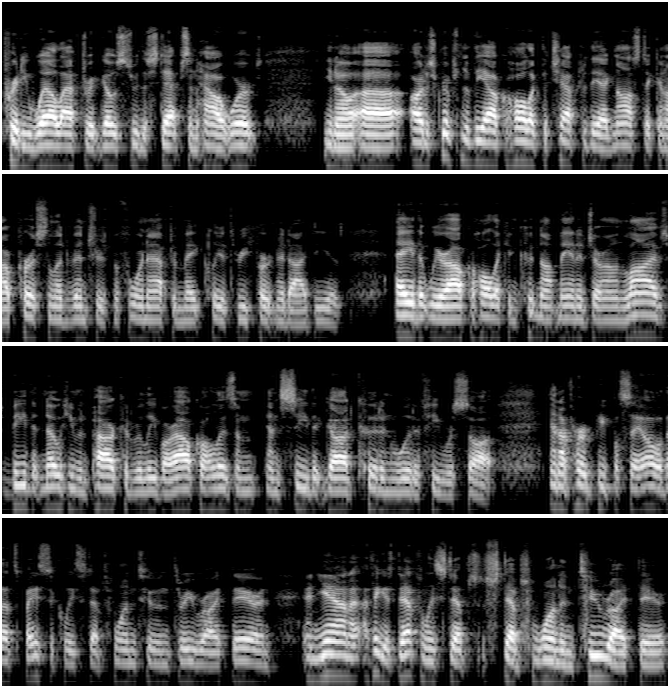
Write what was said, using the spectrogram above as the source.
pretty well after it goes through the steps and how it works. You know, uh, our description of the alcoholic, the chapter of the agnostic, and our personal adventures before and after make clear three pertinent ideas. A, that we are alcoholic and could not manage our own lives. B, that no human power could relieve our alcoholism. And C, that God could and would if He were sought. And I've heard people say, "Oh, that's basically steps one, two, and three right there." And and yeah, and I think it's definitely steps steps one and two right there.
